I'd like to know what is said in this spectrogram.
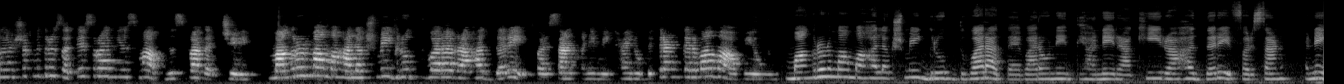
દર્શક મિત્રો સત્ય સ્વરાજ ન્યૂઝમાં આપનું સ્વાગત છે. માંગરોળમાં મહાલક્ષ્મી ગ્રુપ દ્વારા રાહત દરે ફરસાણ અને મીઠાઈનું વિતરણ કરવામાં આવ્યું. માંગરોળમાં મહાલક્ષ્મી ગ્રુપ દ્વારા તહેવારોને ધ્યાને રાખી રાહત દરે ફરસાણ અને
